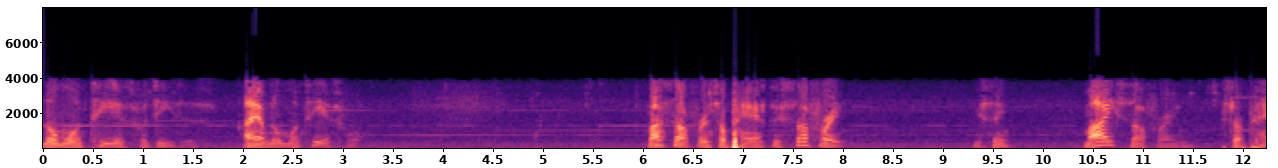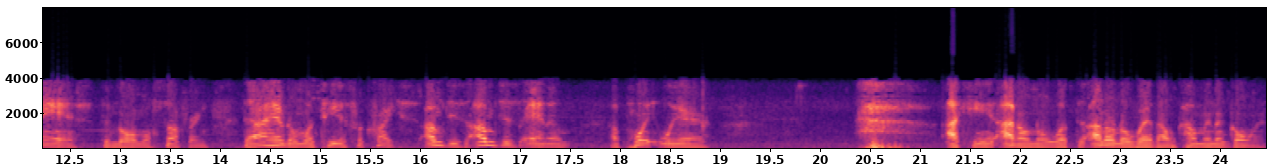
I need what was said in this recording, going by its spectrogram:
no more tears for Jesus. I have no more tears for him. My suffering surpassed his suffering. You see? My suffering surpassed the normal suffering that I have no more tears for Christ. I'm just I'm just at a a point where I can't. I don't know what. The, I don't know whether I'm coming or going.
